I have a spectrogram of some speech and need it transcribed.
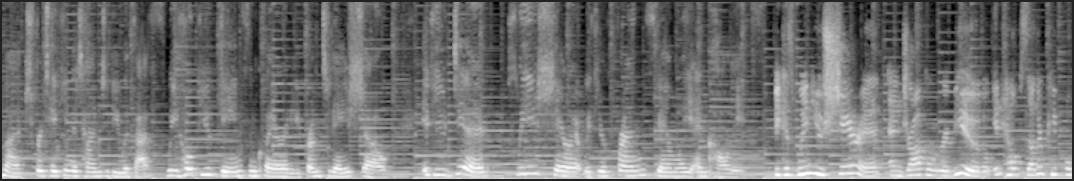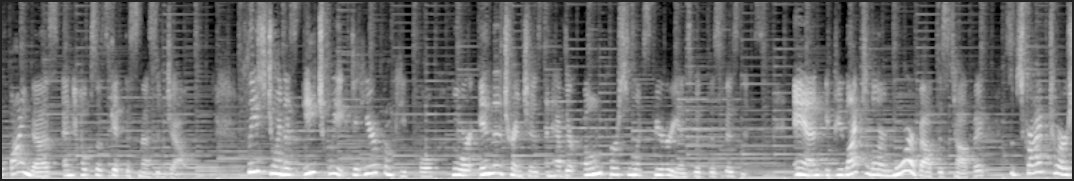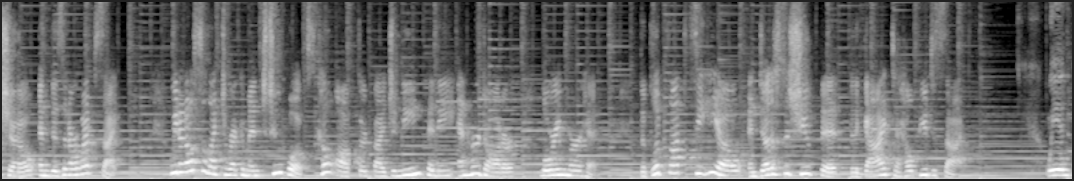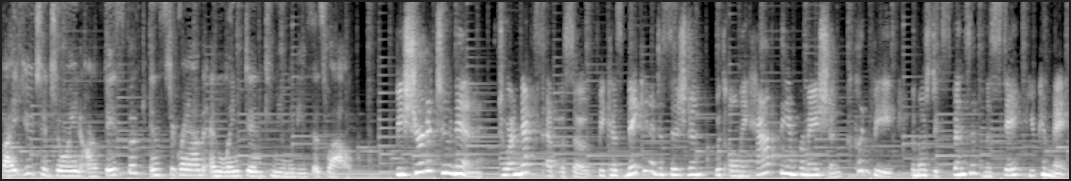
Much for taking the time to be with us. We hope you gained some clarity from today's show. If you did, please share it with your friends, family, and colleagues. Because when you share it and drop a review, it helps other people find us and helps us get this message out. Please join us each week to hear from people who are in the trenches and have their own personal experience with this business. And if you'd like to learn more about this topic, subscribe to our show and visit our website. We'd also like to recommend two books co authored by Janine Finney and her daughter, Lori Merhit The Flip Flop CEO and Does the Shoe Fit? The Guide to Help You Decide. We invite you to join our Facebook, Instagram, and LinkedIn communities as well. Be sure to tune in to our next episode because making a decision with only half the information could be the most expensive mistake you can make.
